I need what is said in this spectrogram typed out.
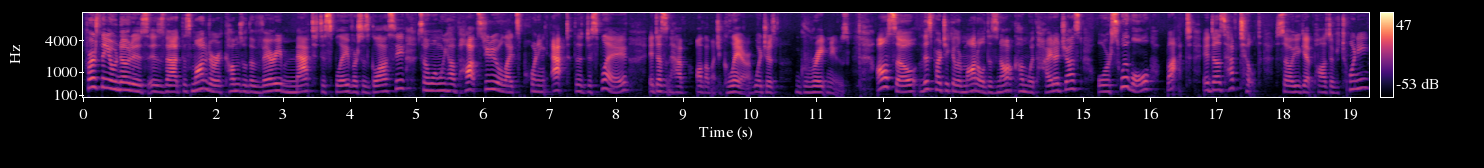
First thing you'll notice is that this monitor comes with a very matte display versus glossy. So when we have hot studio lights pointing at the display, it doesn't have all that much glare, which is Great news. Also, this particular model does not come with height adjust or swivel, but it does have tilt. So you get positive 20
